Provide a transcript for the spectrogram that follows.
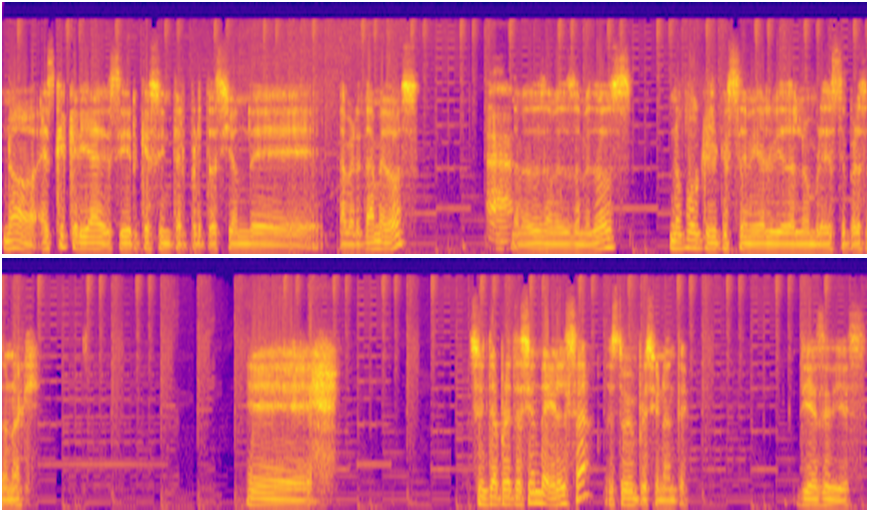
No, es que quería decir que su interpretación de... A ver, dame dos. Dame dos, dame dos, dame dos. No puedo creer que se me haya olvidado el nombre de este personaje. Eh, su interpretación de Elsa estuvo impresionante. 10 de 10.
